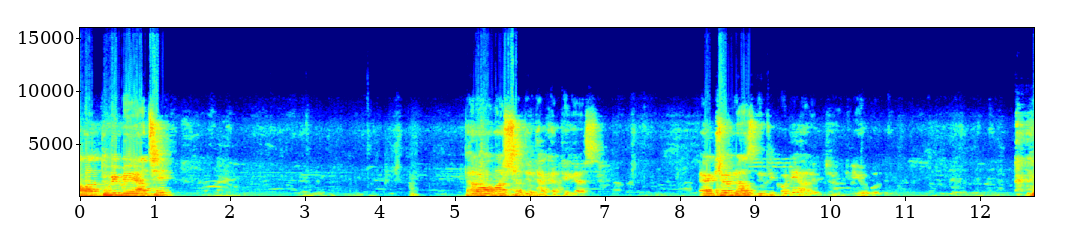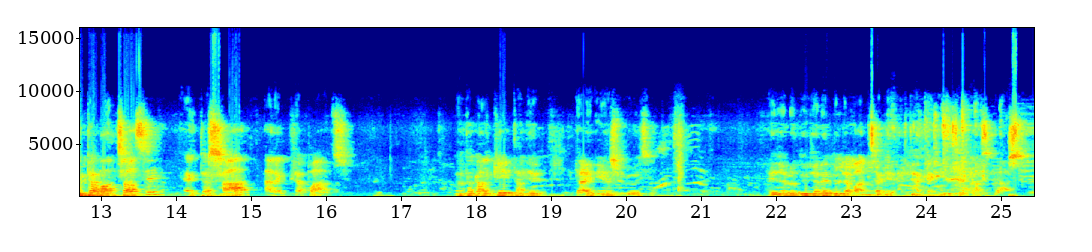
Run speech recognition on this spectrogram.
আমার দুই মেয়ে আছে। তারা আমার সাথে ঢাকা থেকে আসে একজন রাজনীতি করে আর একজন গৃহবধূ। দুটা বাচ্চা আছে একটা সাত আর একটা পাঁচ। গতকালকে তাদের ডায়রিয়া শুরু হয়েছে। এই জন্য দুজনে দুটা বাচ্চাকে ঢাকা গিয়েছে আজকে আসবে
